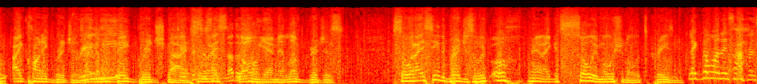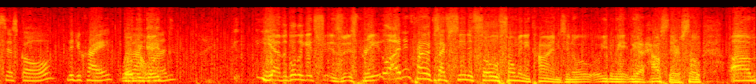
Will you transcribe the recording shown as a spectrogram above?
b- iconic bridges. Like, I'm a big bridge guy. Okay, this so is when I s- another oh, one. yeah, man, love bridges. So when I see the bridges, I'm like, oh, man, I get so emotional. It's crazy. Like the one in San Francisco. Did you cry with Golden that Gate? one? Yeah, the Golden Gate is, is pretty. Well, I didn't cry because I've seen it so so many times. You know, you know, we, we had a house there, so um,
